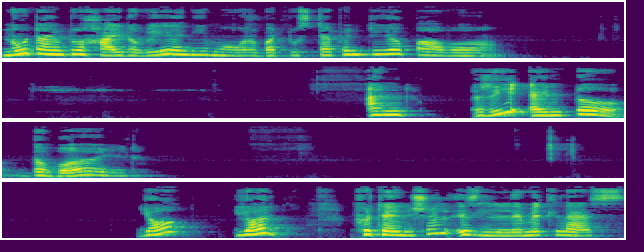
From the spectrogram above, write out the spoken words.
No time to hide away anymore, but to step into your power. And re-enter the world. Your, your potential is limitless.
